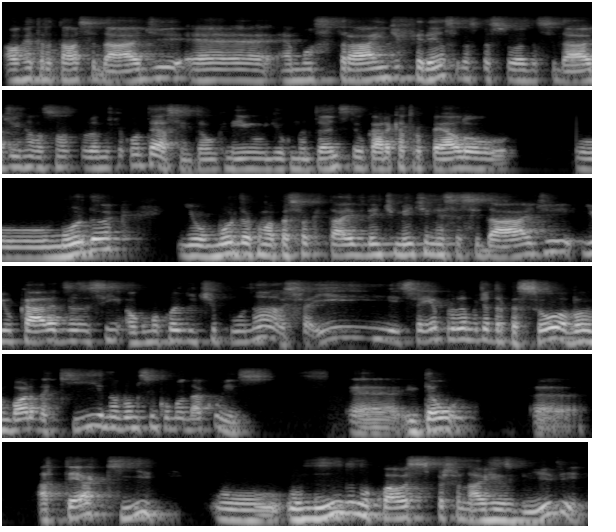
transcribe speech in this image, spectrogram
ao retratar a cidade é, é, mostrar a indiferença das pessoas da cidade em relação aos problemas que acontecem. Então, que nem o antes, tem o cara que atropela o, o Murdoch, e o Murdoch é uma pessoa que está evidentemente em necessidade, e o cara diz assim, alguma coisa do tipo, não, isso aí, isso aí é problema de outra pessoa, vamos embora daqui, não vamos se incomodar com isso. É, então, uh, até aqui, o, o mundo no qual esses personagens vivem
